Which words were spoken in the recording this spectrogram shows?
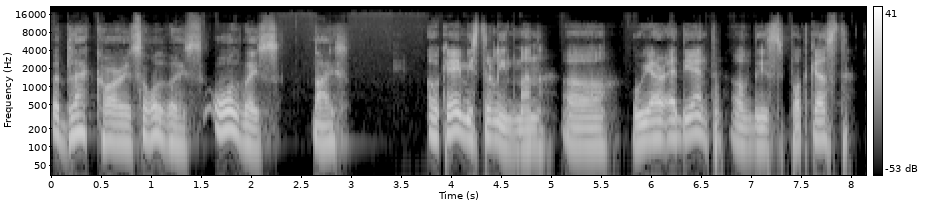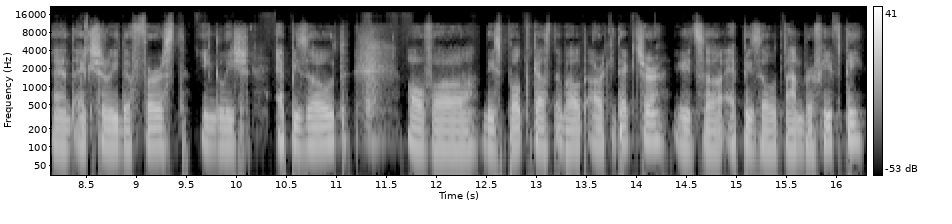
A black car is always, always nice. Okay, Mr. Lindman, uh, we are at the end of this podcast and actually the first English episode of uh, this podcast about architecture. It's uh, episode number 50.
